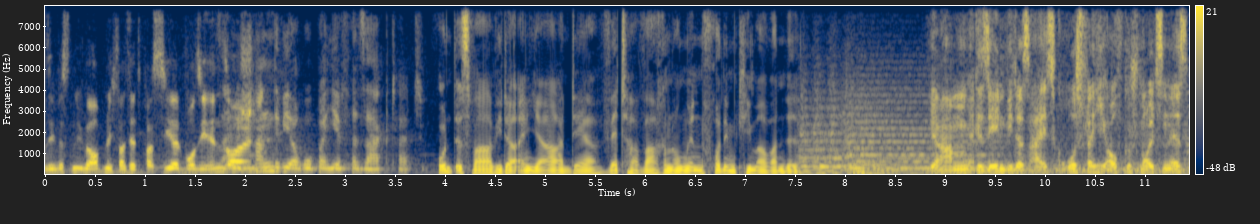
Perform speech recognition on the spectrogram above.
Sie wissen überhaupt nicht, was jetzt passiert, wo Sie hin sollen. Es ist eine Schande, wie Europa hier versagt hat. Und es war wieder ein Jahr der Wetterwarnungen vor dem Klimawandel. Wir haben gesehen, wie das Eis großflächig aufgeschmolzen ist.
